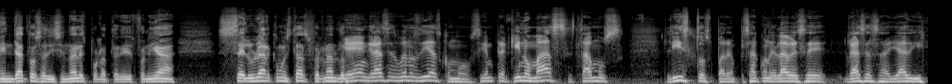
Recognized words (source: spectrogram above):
en datos adicionales por la telefonía celular. ¿Cómo estás, Fernando? Bien, gracias, buenos días. Como siempre, aquí nomás estamos listos para empezar con el ABC. Gracias a Yadi,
